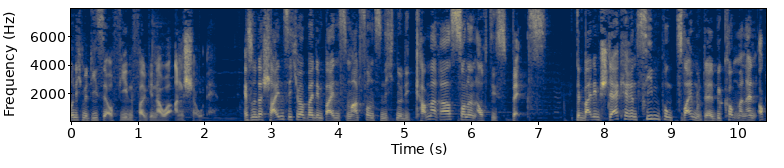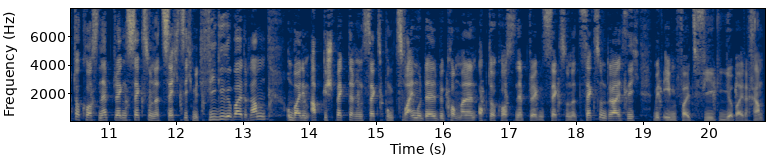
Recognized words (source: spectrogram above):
und ich mir diese auf jeden Fall genauer anschaue. Es unterscheiden sich aber bei den beiden Smartphones nicht nur die Kameras, sondern auch die Specs. Denn bei dem stärkeren 7.2 Modell bekommt man einen Octa-Core Snapdragon 660 mit 4 GB RAM und bei dem abgespeckteren 6.2 Modell bekommt man einen Octa-Core Snapdragon 636 mit ebenfalls 4 GB RAM.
